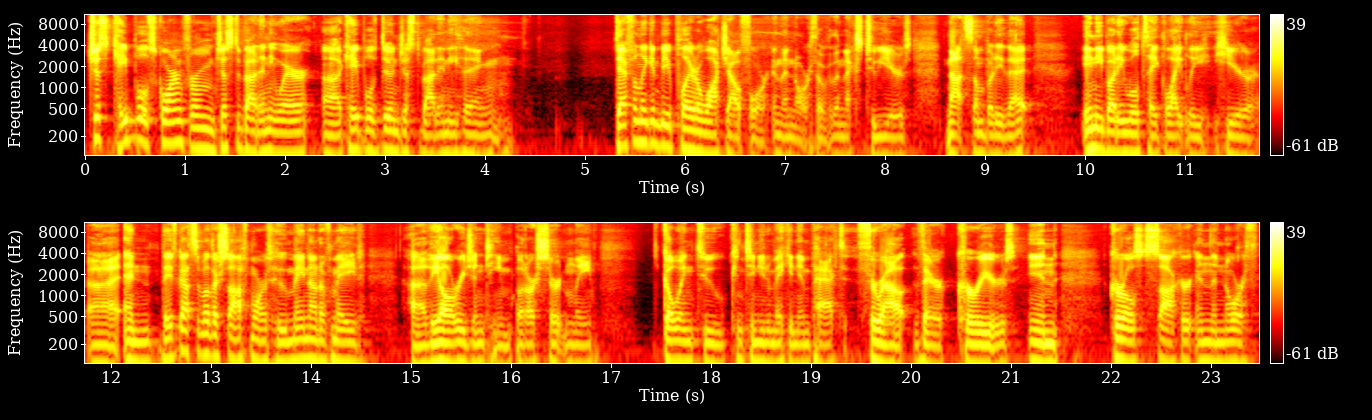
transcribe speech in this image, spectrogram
just capable of scoring from just about anywhere, uh, capable of doing just about anything definitely going to be a player to watch out for in the North over the next two years. Not somebody that anybody will take lightly here. Uh, and they've got some other sophomores who may not have made uh, the all region team, but are certainly going to continue to make an impact throughout their careers in girls soccer in the North.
